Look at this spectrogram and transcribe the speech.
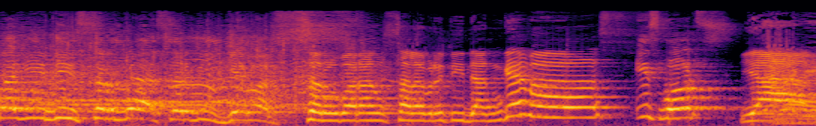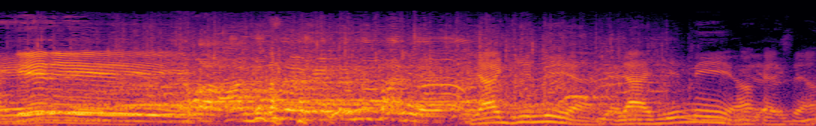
lagi di Serba Serbi Gamers Seru bareng selebriti dan gamers. Esports. Ya gini. Wah, lupa nih ya. Ya gini ya, ya gini. Oke siap.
